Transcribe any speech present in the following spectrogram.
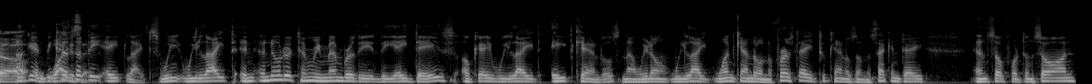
Uh, Again, because of that? the eight lights, we we light in, in order to remember the the eight days. Okay, we light eight candles. Now we don't we light one candle on the first day, two candles on the second day, and so forth and so on,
